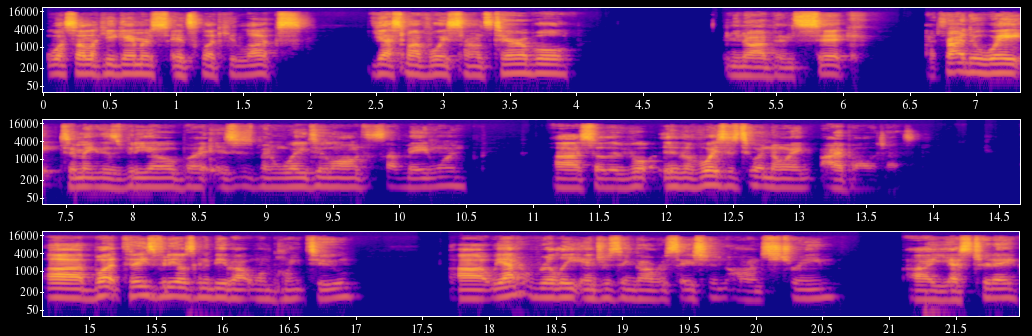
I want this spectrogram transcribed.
What's up, Lucky Gamers? It's Lucky Lux. Yes, my voice sounds terrible. You know, I've been sick. I tried to wait to make this video, but it's just been way too long since I've made one. Uh, so the vo- the voice is too annoying. I apologize. Uh, but today's video is going to be about 1.2. Uh, we had a really interesting conversation on stream uh, yesterday,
